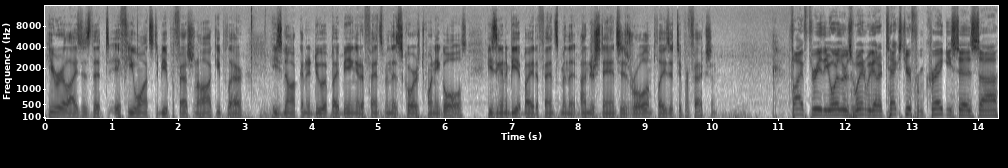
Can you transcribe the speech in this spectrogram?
he realizes that if he wants to be a professional hockey player, he's not going to do it by being a defenseman that scores 20 goals. He's going to be it by a defenseman that understands his role and plays it to perfection. 5 3, the Oilers win. We got a text here from Craig. He says, uh,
